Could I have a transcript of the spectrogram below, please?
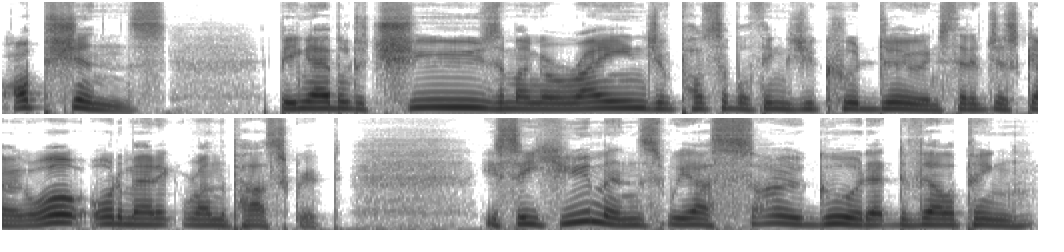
options, being able to choose among a range of possible things you could do instead of just going, oh, automatic, run the past script. You see, humans, we are so good at developing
